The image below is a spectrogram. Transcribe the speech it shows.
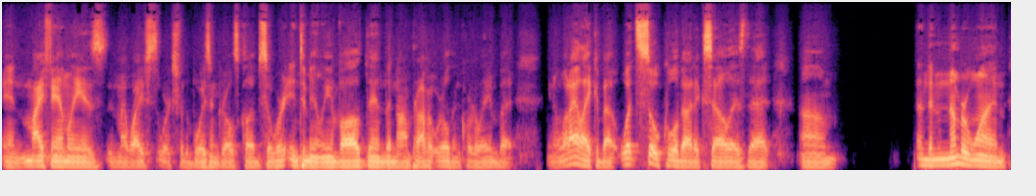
and my family is and my wife works for the Boys and Girls Club, so we're intimately involved in the nonprofit world in Coeur d'Alene. But you know what I like about what's so cool about Excel is that um and then number one,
